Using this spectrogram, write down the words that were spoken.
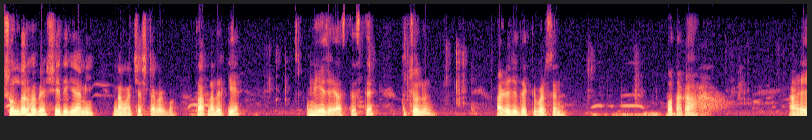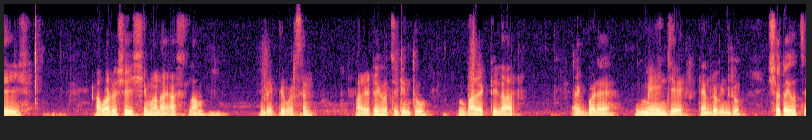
সুন্দর হবে, সেদিকে আমি নামার চেষ্টা করব। তো আপনাদেরকে নিয়ে যাই আস্তে আস্তে। তো চলুন। আর এই যে দেখতে পাচ্ছেন পতাকা। আর এই আবারও সেই সীমানায় আসলাম, দেখতে পাচ্ছেন আর এটাই হচ্ছে কিন্তু বারেক টিলার, একবারে মেইন যে কেন্দ্রবিন্দু সেটাই হচ্ছে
